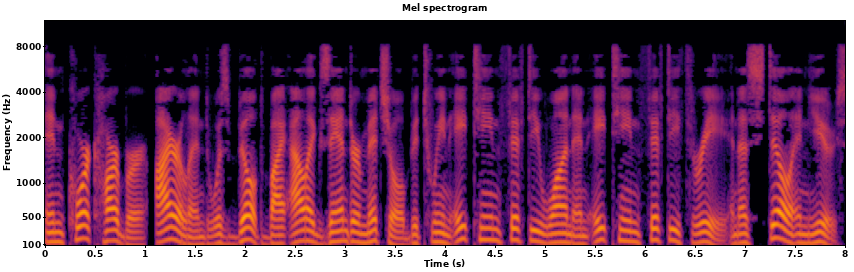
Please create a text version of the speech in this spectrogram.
in Cork Harbour, Ireland was built by Alexander Mitchell between 1851 and 1853 and is still in use.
